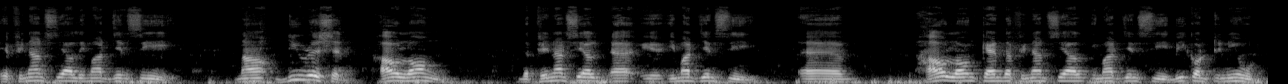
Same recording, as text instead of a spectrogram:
a financial emergency. Now, duration, how long the financial uh, emergency uh, how long can the financial emergency be continued?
